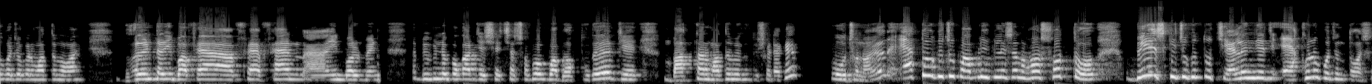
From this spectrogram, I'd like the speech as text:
যোগাযোগের মাধ্যমে হয়। ভলেন্টারি বা ফ্যান ইনভলভমেন্ট বিভিন্ন প্রকার যে স্বেচ্ছাসেবক বা ভক্তদের যে বার্তার মাধ্যমে কিন্তু সেটাকে পৌঁছানো হয় এত কিছু পাবলিক রিলেশন হওয়া সত্ত্বেও বেশ কিছু কিন্তু চ্যালেঞ্জেস এখনও পর্যন্ত আসে।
